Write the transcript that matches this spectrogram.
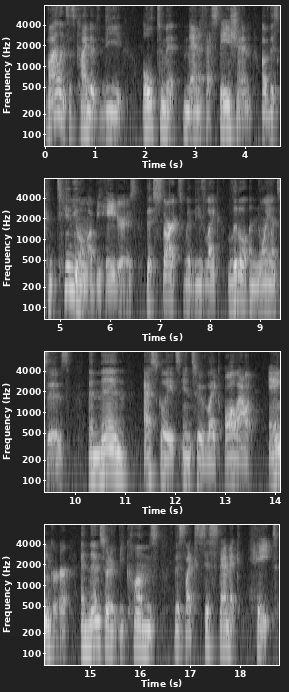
Violence is kind of the ultimate manifestation of this continuum of behaviors that starts with these like little annoyances and then escalates into like all out anger and then sort of becomes this like systemic hate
